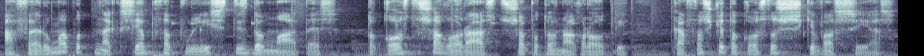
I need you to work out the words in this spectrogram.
αφαιρούμε από την αξία που θα πουλήσει τις ντομάτες το κόστος αγοράς τους από τον αγρότη καθώς και το κόστος συσκευασίας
